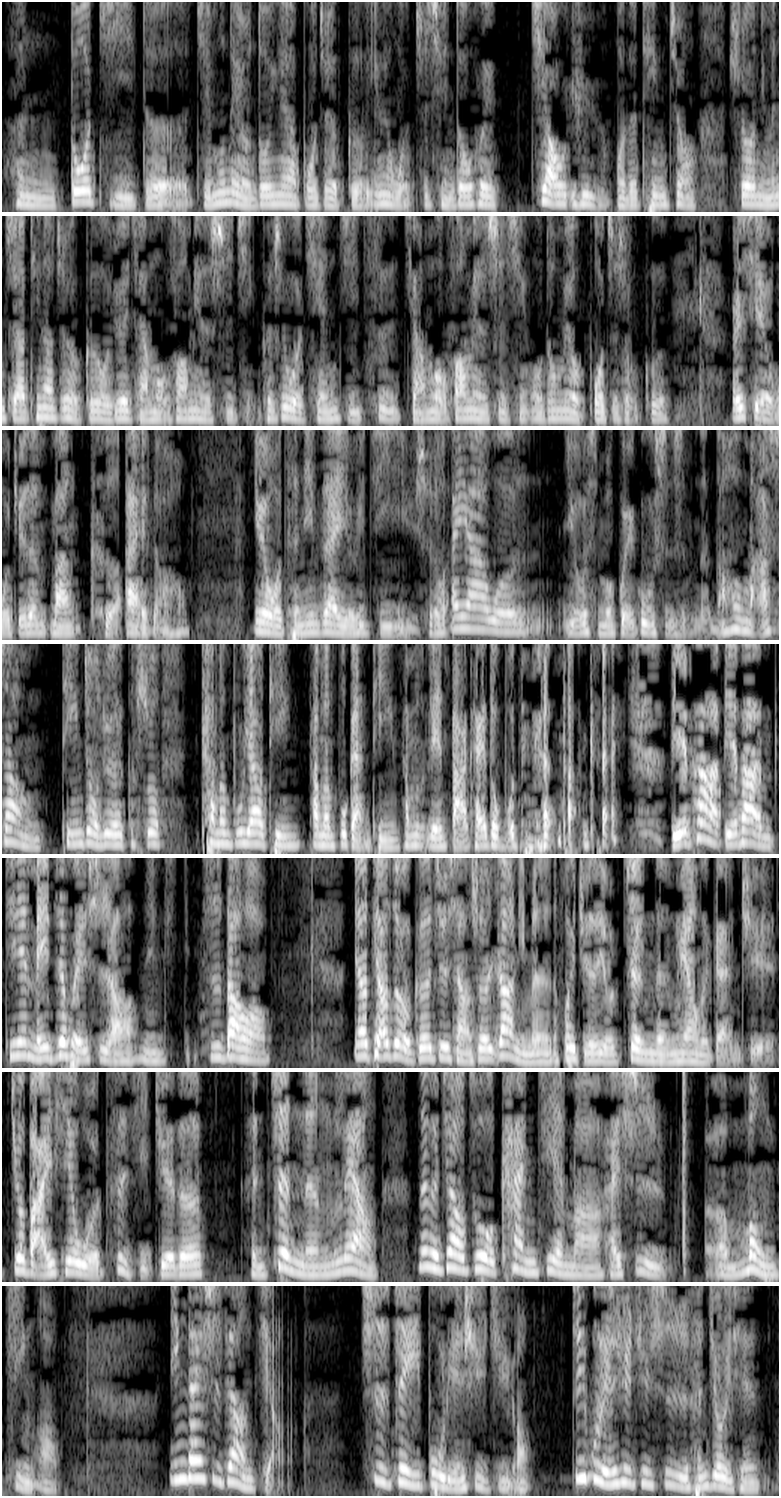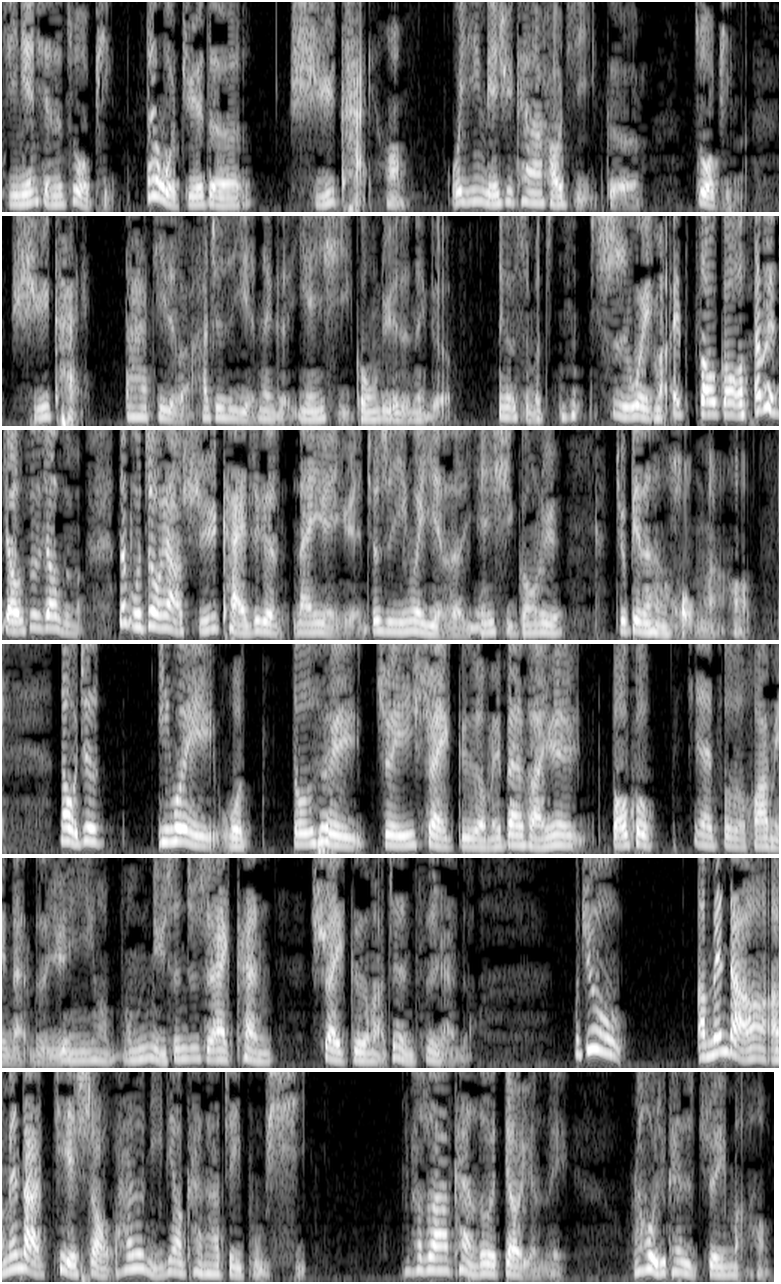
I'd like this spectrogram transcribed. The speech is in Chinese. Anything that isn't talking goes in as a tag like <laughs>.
很多集的节目内容都应该要播这个歌，因为我之前都会教育我的听众说，你们只要听到这首歌，我就会讲某方面的事情。可是我前几次讲某方面的事情，我都没有播这首歌，而且我觉得蛮可爱的哈。因为我曾经在有一集说，哎呀，我有什么鬼故事什么的，然后马上听众就会说，他们不要听，他们不敢听，他们连打开都不敢打开。别怕，别怕，今天没这回事啊，你知道哦。要挑这首歌，就想说让你们会觉得有正能量的感觉，就把一些我自己觉得很正能量，那个叫做看见吗？还是呃梦境啊？应该是这样讲，是这一部连续剧啊，这一部连续剧是很久以前，几年前的作品。但我觉得徐凯哈，我已经连续看他好几个作品了。徐凯，大家记得吧？他就是演那个《延禧攻略》的那个那个什么侍卫嘛。哎，糟糕，他的角色叫什么？那不重要。徐凯这个男演员，就是因为演了《延禧攻略》，就变得很红嘛，哈。那我就因为我都会追帅哥，没办法，因为包括现在做的花美男的原因哈，我们女生就是爱看帅哥嘛，这很自然的。我就 Amanda 啊，Amanda 介绍，她说你一定要看他这一部戏，她说她看了都会掉眼泪，然后我就开始追嘛哈。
